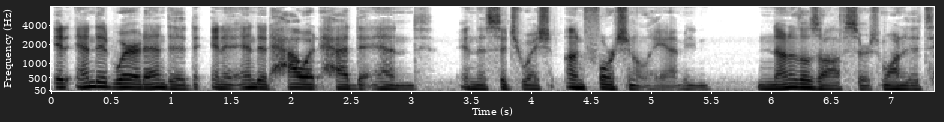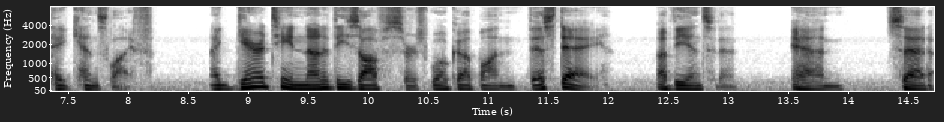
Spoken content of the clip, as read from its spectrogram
it ended where it ended, and it ended how it had to end in this situation. Unfortunately, I mean, none of those officers wanted to take Ken's life. I guarantee none of these officers woke up on this day of the incident and said,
